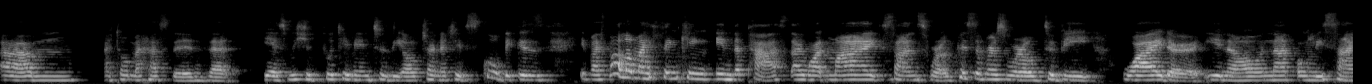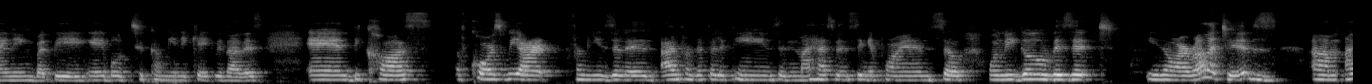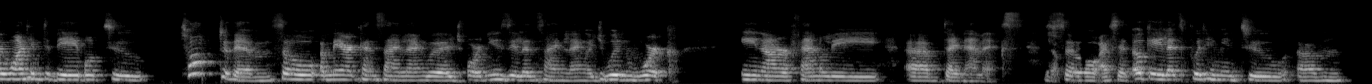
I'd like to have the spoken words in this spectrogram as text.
um, I told my husband that yes, we should put him into the alternative school because if I follow my thinking in the past, I want my son's world, Christopher's world, to be wider, you know, not only signing, but being able to communicate with others. And because, of course, we are from New Zealand, I'm from the Philippines, and my husband's Singaporean. So when we go visit, you know, our relatives, um, I want him to be able to talk to them. So American Sign Language or New Zealand Sign Language wouldn't work in our family uh, dynamics. Yep. So I said, okay, let's put him into um,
